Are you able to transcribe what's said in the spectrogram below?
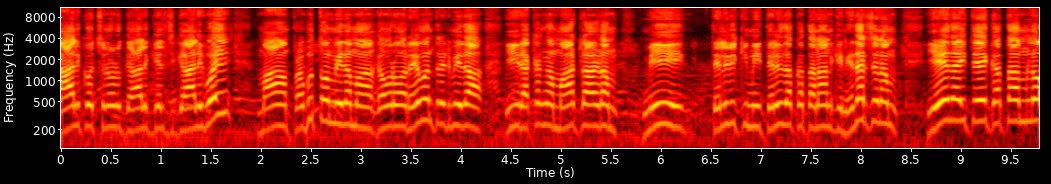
గాలికి వచ్చినోడు గాలి గెలిచి గాలి పోయి మా ప్రభుత్వం మీద మా గౌరవ రేవంత్ రెడ్డి మీద ఈ రకంగా మాట్లాడడం మీ తెలివికి మీ తెలివి తక్కువతనానికి నిదర్శనం. ఏదైతే గతంలో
